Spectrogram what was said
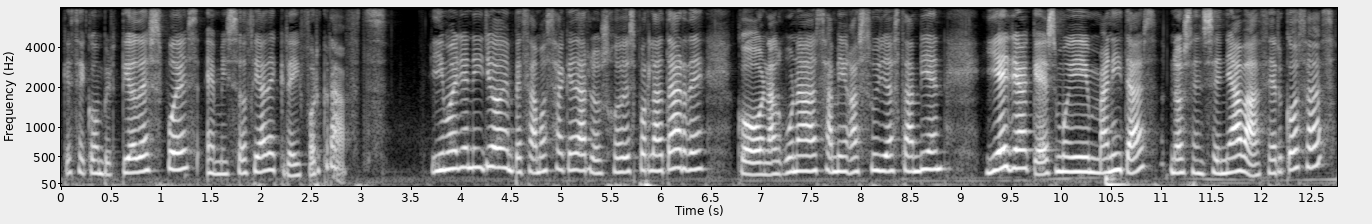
que se convirtió después en mi socia de Cray for Crafts. Imogen y yo empezamos a quedar los jueves por la tarde con algunas amigas suyas también y ella, que es muy manitas, nos enseñaba a hacer cosas,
